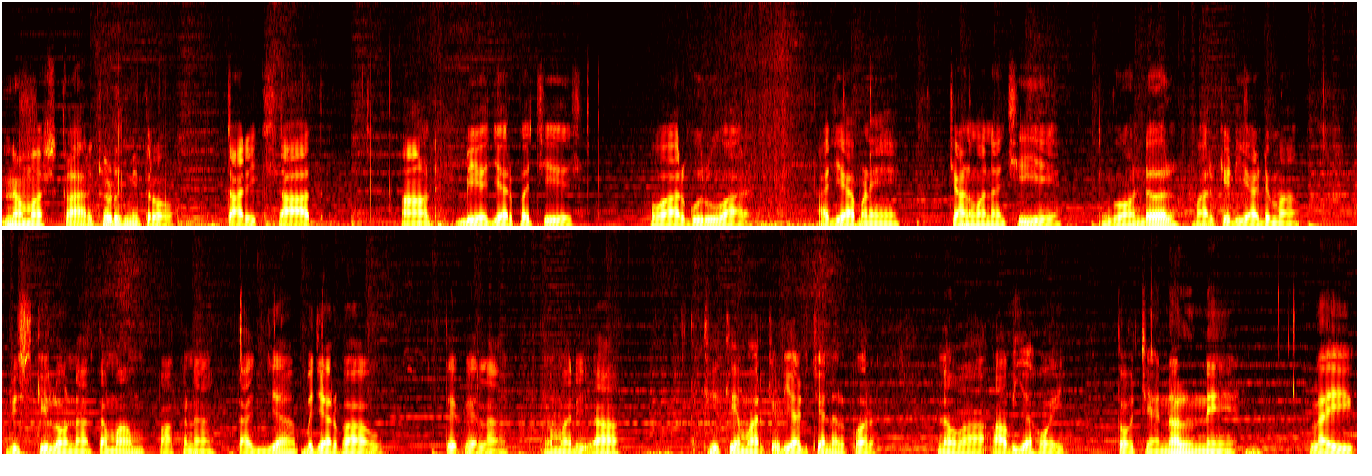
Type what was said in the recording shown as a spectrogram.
નમસ્કાર ખેડૂત મિત્રો. તારીખ સાત આઠ બે હજાર પચીસ, વાર ગુરુવાર. આજે આપણે જાણવાના છીએ ગોંડલ માર્કેટ યાર્ડમાં વીસ કિલોના તમામ પાકના તાજા બજાર ભાવ. તે પહેલાં અમારી આ કેકે માર્કેટ યાર્ડ ચેનલ પર નવા આવ્યા હોય તો ચેનલને લાઈક,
